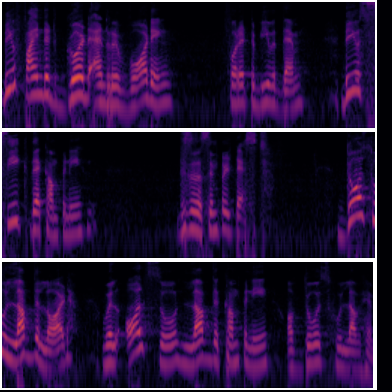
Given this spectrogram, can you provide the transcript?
Do you find it good and rewarding for it to be with them? Do you seek their company? This is a simple test. Those who love the Lord will also love the company of those who love Him.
